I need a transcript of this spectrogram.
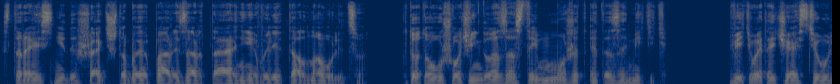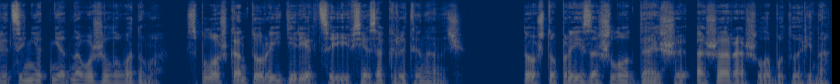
стараясь не дышать, чтобы пар изо рта не вылетал на улицу. Кто-то уж очень глазастый может это заметить. Ведь в этой части улицы нет ни одного жилого дома. Сплошь конторы и дирекции, и все закрыты на ночь. То, что произошло дальше, ошарашило Буторина.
